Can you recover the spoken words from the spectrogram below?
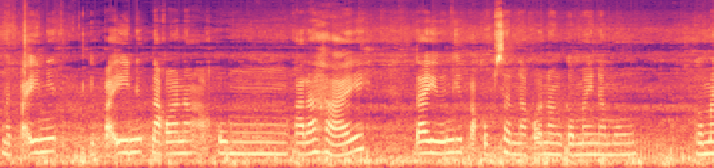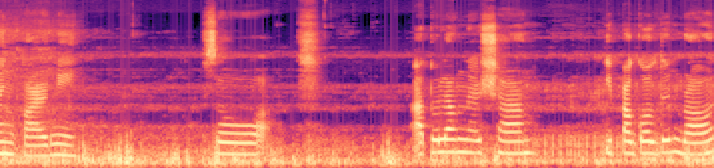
nagpainit ipainit na ko ng akong karahay. Dayon gipakupsan na ko ng gamay na mong gamay karni So, ato lang na siyang ipa golden brown.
